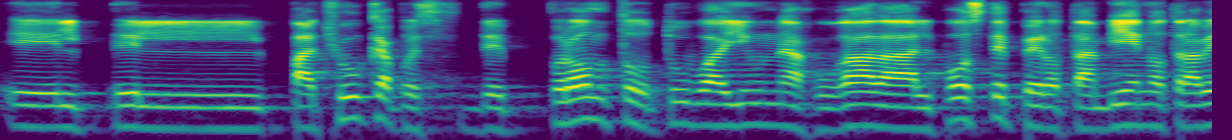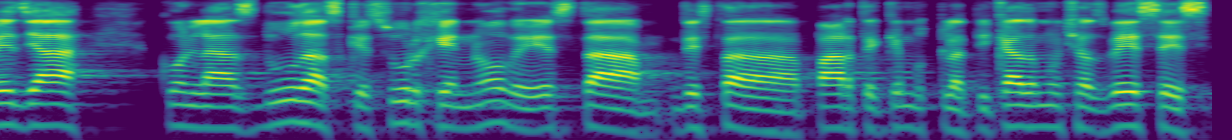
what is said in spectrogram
El, el, Pachuca, pues de pronto tuvo ahí una jugada al poste, pero también otra vez ya con las dudas que surgen ¿no? de, esta, de esta parte que hemos platicado muchas veces,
